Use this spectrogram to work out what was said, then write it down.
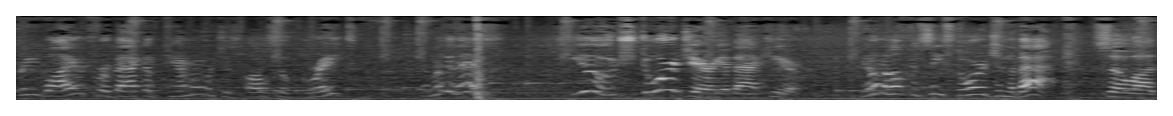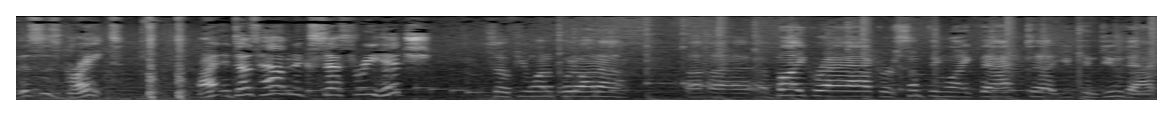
pre-wired for a backup camera, which is also great. And look at this, huge storage area back here. You don't often see storage in the back. So uh, this is great. All right, it does have an accessory hitch. So if you want to put on a, a, a bike rack or something like that, uh, you can do that.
